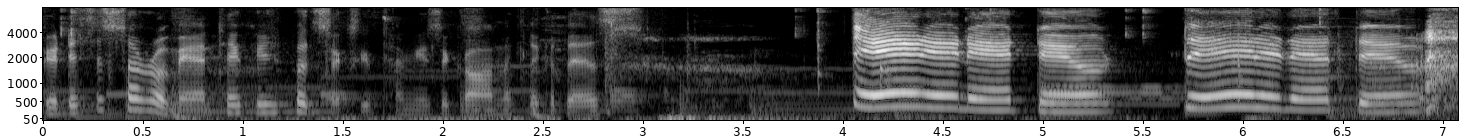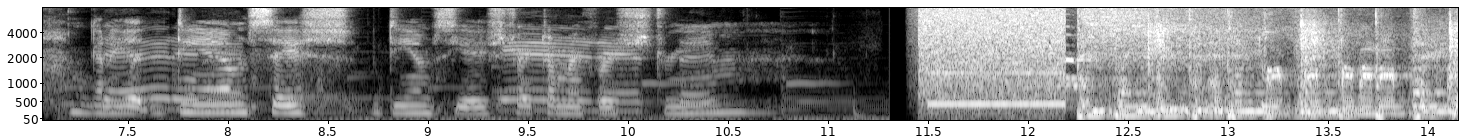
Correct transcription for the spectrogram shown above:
This is so romantic. We should put sexy time music on. Like, look at this. I'm gonna get DMCA, DMCA strike on my first stream.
